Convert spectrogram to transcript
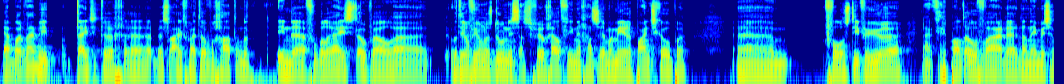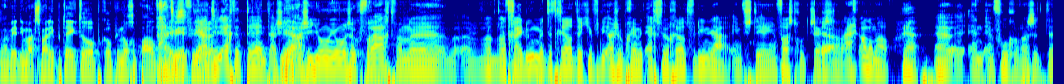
Ja, Bart, wij hebben hier een tijdje terug eh, best wel uitgebreid over gehad. Omdat in de voetballerij is het ook wel... eh, wat heel veel jongens doen is als ze veel geld verdienen... gaan ze maar meerdere pandjes kopen. Um, volgens die verhuren. Nou, krijg je pand overwaarde. Dan neem je zeg maar weer die maximale hypotheek erop. Koop je nog een pand, Ja, ga je het, weer is, ja, verhuren. het is echt een trend. Als je, Ja. als je jonge jongens ook vraagt van eh, wat, wat ga je doen met het geld dat je verdient. Als je op een gegeven moment echt veel geld verdient. Ja, investeer je in vastgoed, zeggen ze dan eigenlijk allemaal. Ja. Eh, en, en vroeger was het eh,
